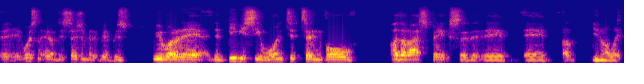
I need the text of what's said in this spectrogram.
It wasn't our decision, but it was we were. Uh, the BBC wanted to involve other aspects of the, uh, uh, uh, you know, like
